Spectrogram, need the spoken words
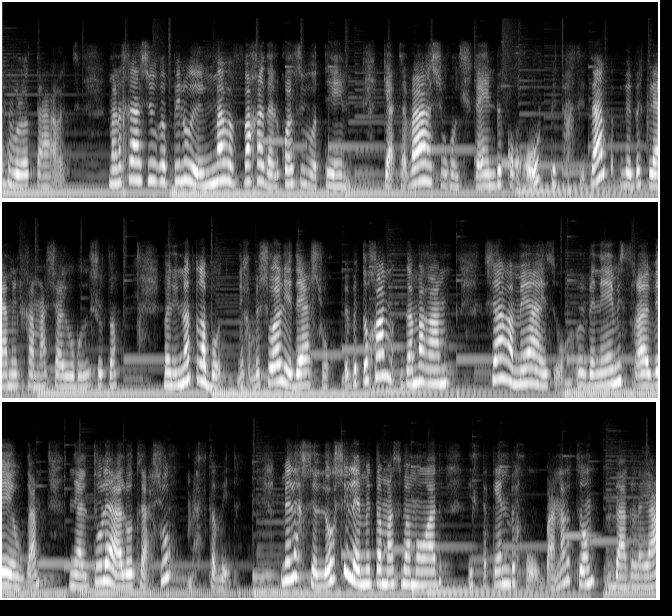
לגבולות הארץ. מלכי אשור הפילו אימה ופחד על כל סביבותיהם, כי הצבא האשורי הצטיין בכוחו, בתכסיסיו ובכלי המלחמה שהיו ברשותו. מדינות רבות נכבשו על ידי אשור, ובתוכם גם ארם. שאר עמי האזור, וביניהם ישראל ויהודה, נאלצו להעלות לאשור מס כבד. מלך שלא שילם את המס במועד, הסתכן בחורבן ארצו והגליה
